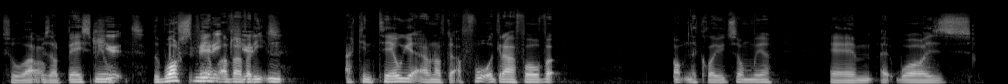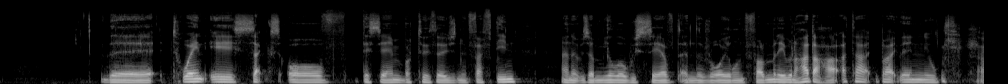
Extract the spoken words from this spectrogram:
So that Oh, was our best meal. Cute. The worst Very meal I've ever eaten. I can tell you, and I've got a photograph of it up in the cloud somewhere. Um, it was the 26th of December 2015, and it was a meal I was served in the Royal Infirmary when I had a heart attack back then, Neil. Oh.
